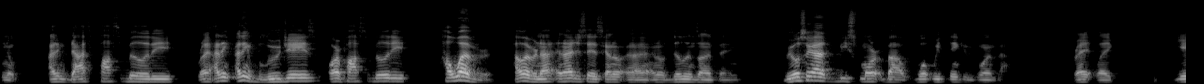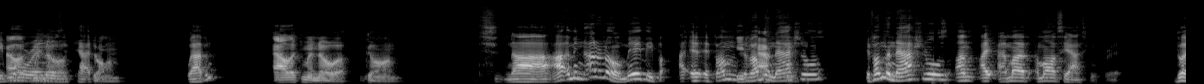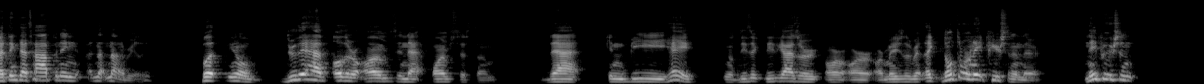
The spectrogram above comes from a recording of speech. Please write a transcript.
you know, I think that's a possibility, right? I think I think Blue Jays are a possibility. However, however, not and I just say this kind of I know Dylan's on a thing we also got to be smart about what we think is going back, right? Like Gabriel Alek Moreno is a catcher. Gone. What happened? Alek Manoah gone. Nah, I mean I don't know. Maybe if I'm if I'm the Nationals, to. If I'm the Nationals, I'm I, am i I'm obviously asking for it. Do I think that's happening? Not, not really. But you know, do they have other arms in that farm system that can be? Hey, you know, these are, these guys are are are, are major league. Like, don't throw Nate Pearson in there. Nate Pearson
